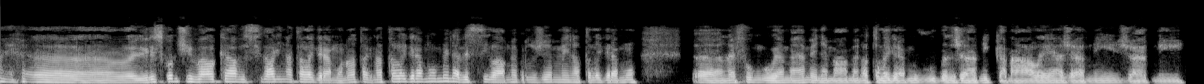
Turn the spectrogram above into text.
eh, když skončí válka vysílání na Telegramu, no tak na Telegramu my nevysíláme, protože my na Telegramu eh, nefungujeme, my nemáme na Telegramu vůbec žádný kanály a žádný, žádný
